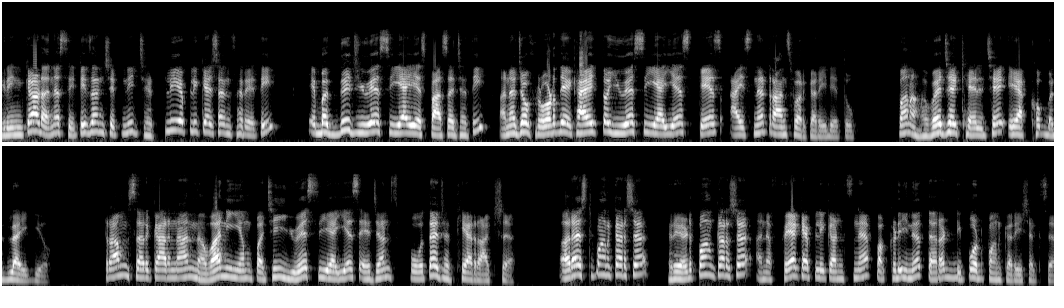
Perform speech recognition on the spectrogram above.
ગ્રીન કાર્ડ અને સિટીઝનશિપની જેટલી એપ્લિકેશન્સ રહેતી એ બધી જ યુએસસીઆઈએસ પાસે જ હતી અને જો ફ્રોડ દેખાય તો યુએસસીઆઈએસ કેસ આઈસને ટ્રાન્સફર કરી દેતું. પણ હવે જે ખેલ છે એ આખો બદલાઈ ગયો. ટ્રમ્પ સરકારના નવા નિયમ પછી યુએસસીઆઈએસ એજન્ટ્સ પોતે જ હથિયાર રાખશે. અરેસ્ટ પણ કરશે, રેડ પણ કરશે અને ફેક એપ્લિકન્ટ્સને પકડીને તરત ડિપોર્ટ પણ કરી શકશે.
